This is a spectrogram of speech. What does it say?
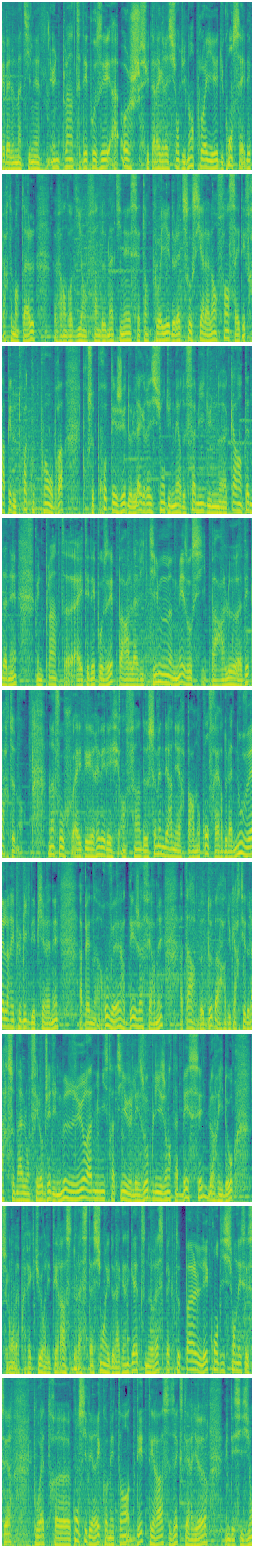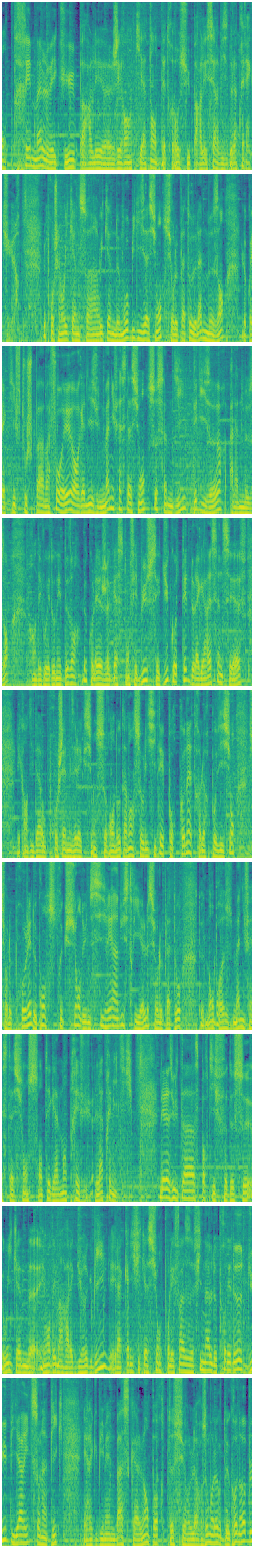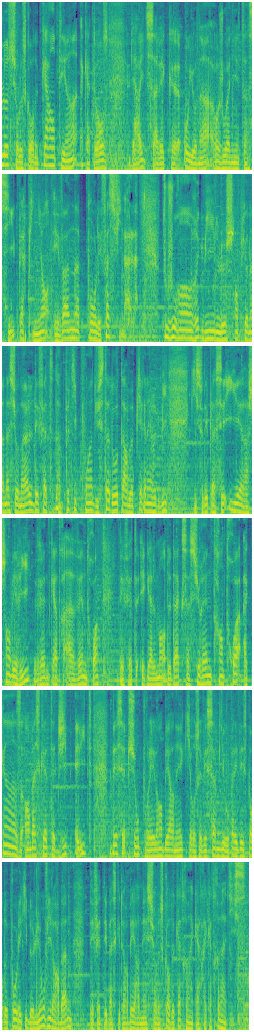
Très belle matinée. Une plainte déposée à Auch suite à l'agression d'une employée du conseil départemental. Vendredi en fin de matinée, cet employé de l'aide sociale à l'enfance a été frappé de trois coups de poing au bras pour se protéger de l'agression d'une mère de famille d'une quarantaine d'années. Une plainte a été déposée par la victime mais aussi par le département. L'info a été révélée en fin de semaine dernière par nos confrères de la Nouvelle République des Pyrénées, à peine rouvert, déjà fermé. À Tarbes, deux bars du quartier de l'Arsenal ont fait l'objet d'une mesure administrative les obligeant à baisser leur rideau. Selon la préfecture, les terrasses de la station et de la guinguette ne respectent pas les conditions nécessaires pour être euh, considérées comme étant des terrasses extérieures. Une décision très mal vécue par les euh, gérants qui attendent d'être reçus par les services de la préfecture. Le prochain week-end sera un week-end de mobilisation sur le plateau de Lannemezan. Le collectif Touche pas à ma forêt organise une manifestation ce samedi dès 10h à Lannemezan. Rendez-vous est donné devant le collège Gaston Phébus et du côté de la gare SNCF. Les candidats aux prochaines élections seront notamment sollicités pour connaître leur position sur le projet de construction d'une scierie industrielle sur le plateau. De nombreuses manifestations sont également prévues l'après-midi. Les résultats sportifs de ce week-end et on démarre avec du rugby et la qualification pour les phases finales de Pro D2 du Biarritz Olympique. Les rugbymen basques l'emportent sur leurs homologues de Grenoble sur le score de 41 à 14. Biarritz avec Oyonnax rejoignent ainsi Perpignan et Vannes pour les phases finales. Toujours en rugby, le championnat national, défaite d'un petit point du Stade Tarbes Pyrénées Rugby qui se déplaçait hier à Chambéry, 24 à 23. Défaite également de Dax à Suresnes, 33 à 15 en basket Jeep Elite. Déception pour les Lambernais qui recevaient samedi au Palais des Sports de Pau l'équipe de Lyon-Villeurbanne. Défaite des basketteurs béarnais sur le score de 84 à 90.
